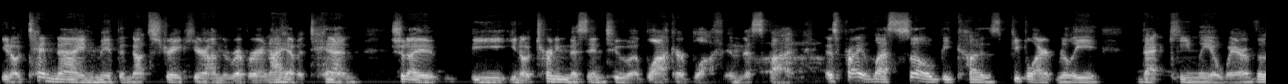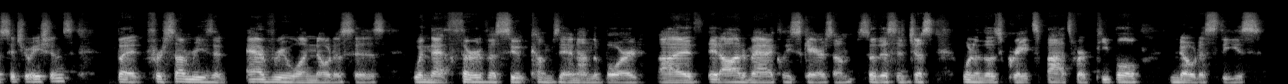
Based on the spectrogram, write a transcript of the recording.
you know 10-9 made the nut straight here on the river and i have a 10 should i be you know turning this into a blocker bluff in this spot? It's probably less so because people aren't really that keenly aware of those situations but for some reason everyone notices when that third of a suit comes in on the board, uh, it, it, automatically scares them. So this is just one of those great spots where people notice these.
